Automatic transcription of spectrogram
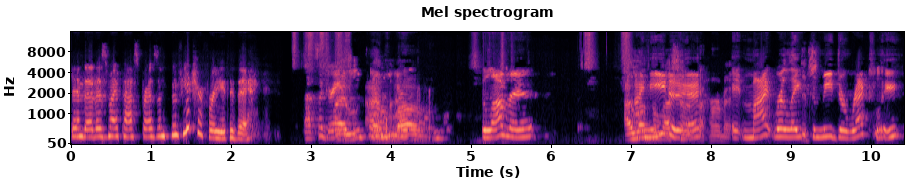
And that is my past, present, and future for you today. That's a great. I, I love. Love it. I, love I needed it. the hermit. It might relate it's, to me directly.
